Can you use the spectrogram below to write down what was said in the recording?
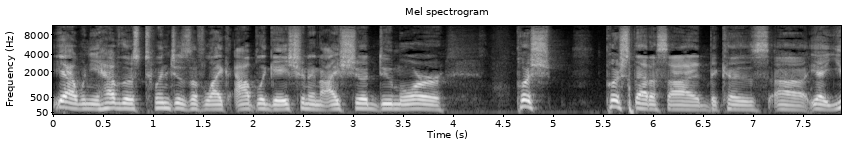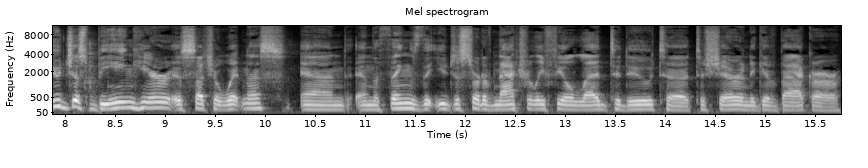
Yeah, when you have those twinges of like obligation and I should do more, push push that aside because uh, yeah you just being here is such a witness and and the things that you just sort of naturally feel led to do to to share and to give back are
